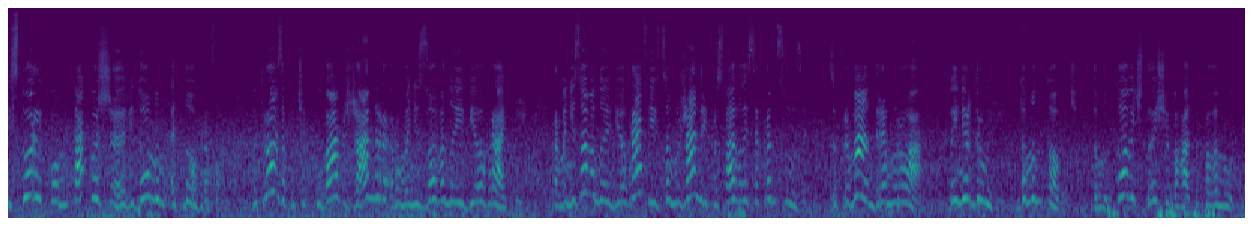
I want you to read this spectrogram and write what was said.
істориком, також е, відомим етнографом. Петров започаткував жанр романізованої біографії. Романізованою біографією в цьому жанрі прославилися французи, зокрема Андре Муруа. Вимір другий Домонтович. Домонтович той, що багато каламутить.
